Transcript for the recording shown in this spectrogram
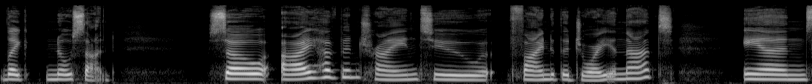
Like, no sun. So I have been trying to find the joy in that and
